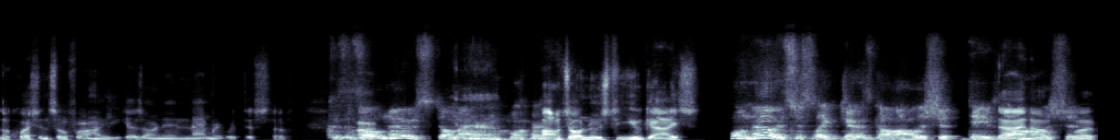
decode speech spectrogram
No question so far, huh? You guys aren't enamored with this stuff. Because it's All old news. Don't matter anymore. Oh, it's all news to you guys. Well, no, it's just like Joe's gone, all this shit. Dave's gone, all know, this shit. but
